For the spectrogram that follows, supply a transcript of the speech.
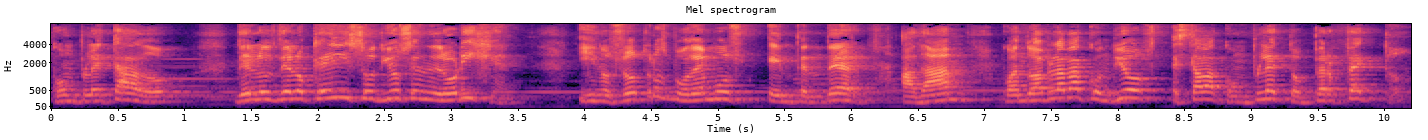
completado, de, los, de lo que hizo Dios en el origen. Y nosotros podemos entender, Adán, cuando hablaba con Dios, estaba completo, perfecto.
